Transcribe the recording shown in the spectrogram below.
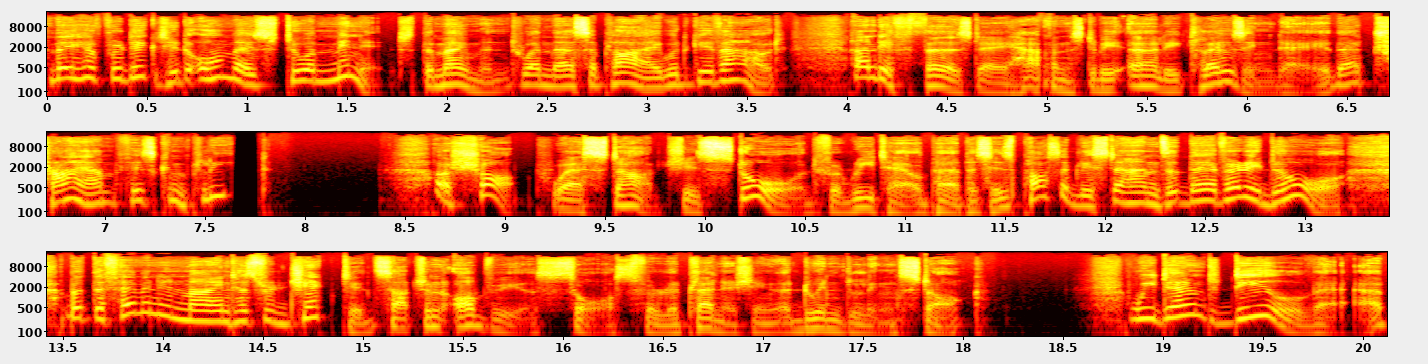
They have predicted almost to a minute the moment when their supply would give out, and if Thursday happens to be early closing day, their triumph is complete. A shop where starch is stored for retail purposes possibly stands at their very door, but the feminine mind has rejected such an obvious source for replenishing a dwindling stock. We don't deal there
